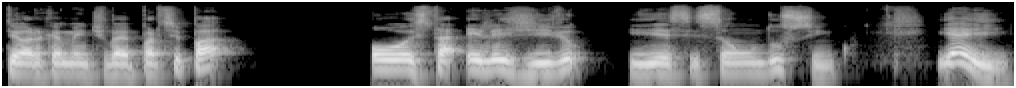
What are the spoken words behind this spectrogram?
teoricamente vai participar ou está elegível e esses são um dos cinco. E aí,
